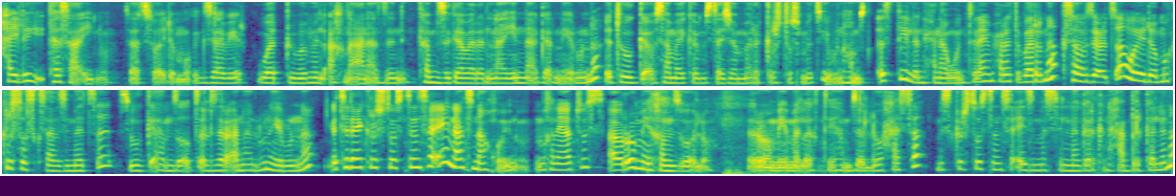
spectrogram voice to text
ሓይሊ ተሳኢኑ ዛትስዋይ ደሞ እግዚኣብሔር ወዱ ብምልኣኽ ንኣና ከም ዝገበረልና ይናገር ነይሩና እቲ ውግእ ኣብ ሰማይ ከም ዝተጀመረ ክርስቶስ መፅኡ እውን ከም እስቲል ንሕና እውን ናይ ምሕረት በርና ክሳብ ዝዕፀ ወይ ደሞ ክርስቶስ ክሳብ ዝመፅእ ዝውግእ ከም ዝቕፅል ዝረኣናሉ ነይሩና እቲ ናይ ክርስቶስ ትንሳኤ ናትና ኮይኑ ምክንያቱስ ኣብ ሮሜ ከም ዝበሎ ሮሜ መልእኽቲ ከም ዘለዎ ሓሳብ ምስ ክርስቶስ ትንሳኤ ዝመስል ነገር ክንሓብር ከለና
